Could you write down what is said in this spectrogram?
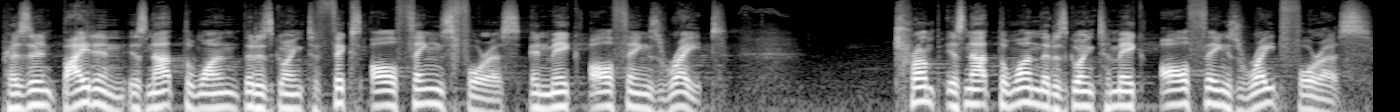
President Biden is not the one that is going to fix all things for us and make all things right. Trump is not the one that is going to make all things right for us.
